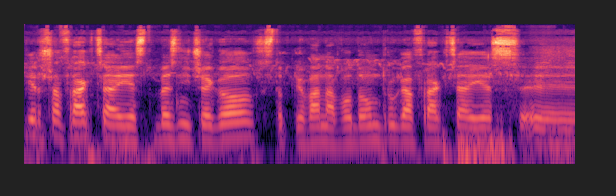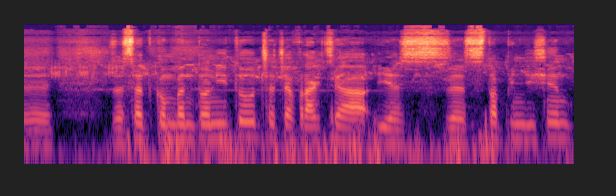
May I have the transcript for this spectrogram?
Pierwsza frakcja jest bez niczego, stopniowana wodą. Druga frakcja jest yy, ze setką bentonitu. Trzecia frakcja jest ze 150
